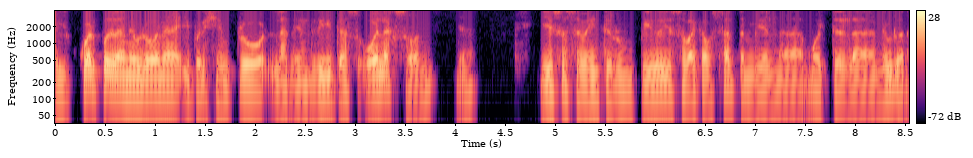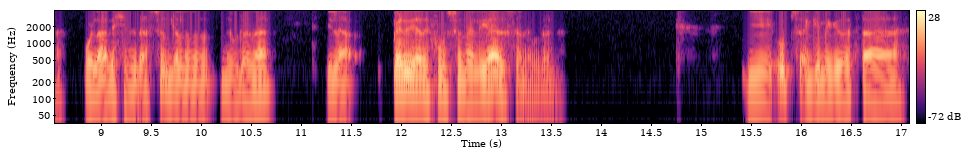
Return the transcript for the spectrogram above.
el cuerpo de la neurona y, por ejemplo, las dendritas o el axón, y eso se ve interrumpido y eso va a causar también la muerte de la neurona o la degeneración de la neurona y la pérdida de funcionalidad de esa neurona. Y, ups, aquí me quedó esta,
